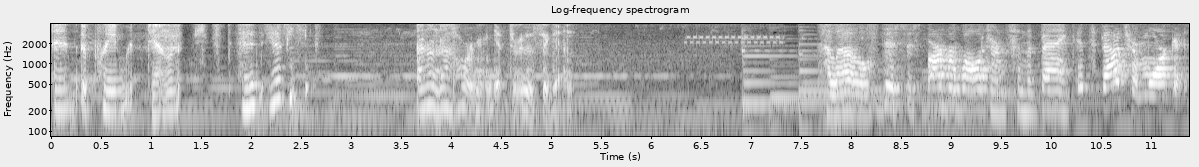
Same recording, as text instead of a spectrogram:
and the plane went down. He's dead, Annie. I don't know how we're gonna get through this again. Hello. This is Barbara Waldron from the bank. It's about your mortgage.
